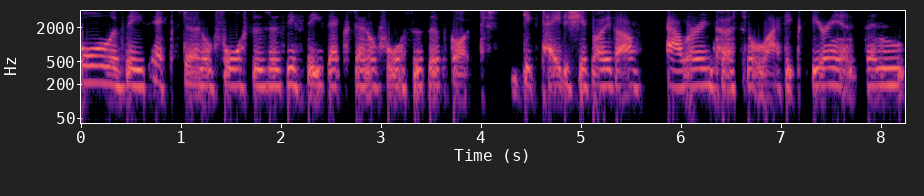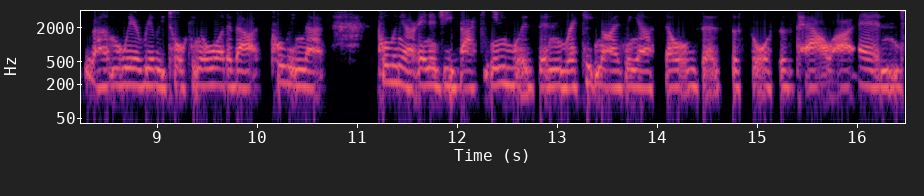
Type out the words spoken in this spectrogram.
all of these external forces as if these external forces have got dictatorship over our own personal life experience. And um, we're really talking a lot about pulling that, pulling our energy back inwards and recognizing ourselves as the source of power and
